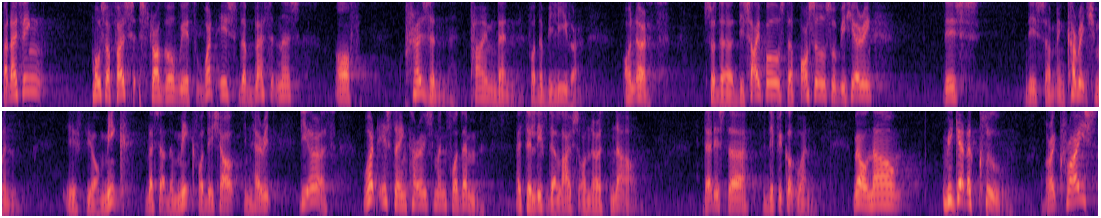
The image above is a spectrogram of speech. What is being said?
But I think most of us struggle with what is the blessedness of present time then for the believer on earth. So the disciples, the apostles will be hearing this, this um, encouragement. If you're meek, blessed are the meek, for they shall inherit the earth. What is the encouragement for them as they live their lives on earth now? That is the difficult one. Well, now we get a clue. All right, Christ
